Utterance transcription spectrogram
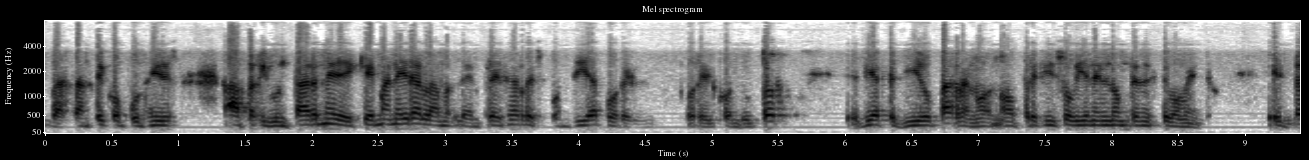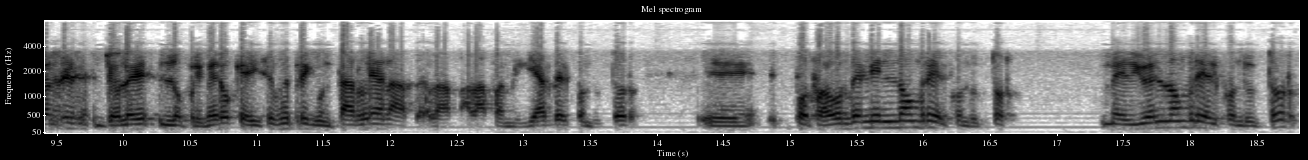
bastante compungidos a preguntarme de qué manera la, la empresa respondía por el por el conductor. Es de apellido Parra, no no preciso bien el nombre en este momento. Entonces yo le lo primero que hice fue preguntarle a la, a la, a la familiar del conductor, eh, por favor deme el nombre del conductor. Me dio el nombre del conductor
